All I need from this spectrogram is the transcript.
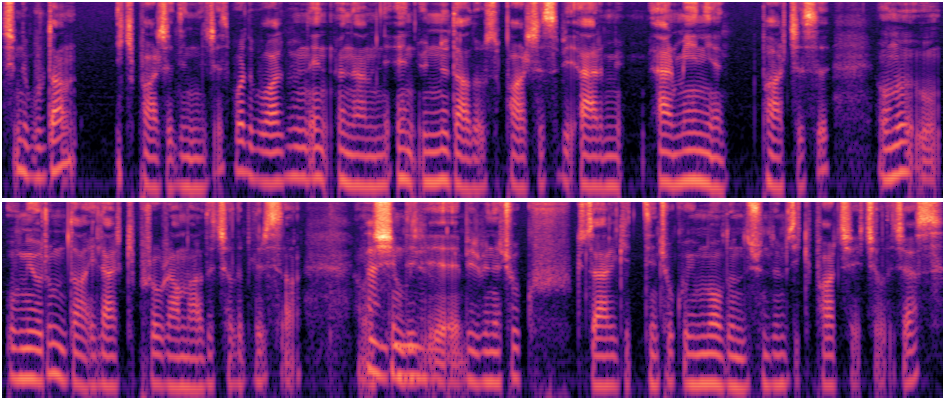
Şimdi buradan iki parça dinleyeceğiz. Bu arada bu albümün en önemli, en ünlü daha doğrusu parçası bir Ermi, Ermeniye parçası. Onu umuyorum daha ileriki programlarda çalabiliriz ama, ama Ben şimdi umuyorum. birbirine çok güzel gittiğini, çok uyumlu olduğunu düşündüğümüz iki parçayı çalacağız.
